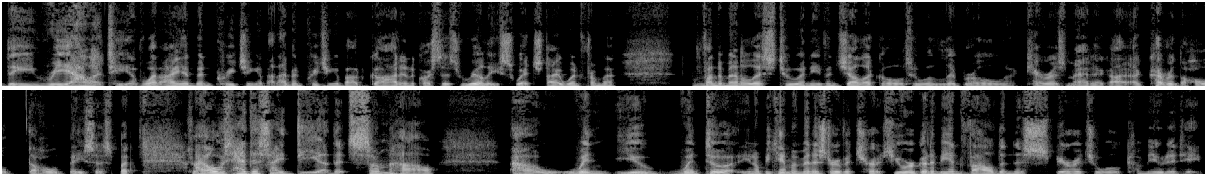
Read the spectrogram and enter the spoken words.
the reality of what I had been preaching about. I've been preaching about God, and of course, this really switched. I went from a fundamentalist to an evangelical to a liberal charismatic I, I covered the whole the whole basis but sure. i always had this idea that somehow uh, when you went to, you know, became a minister of a church, you were going to be involved in this spiritual community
